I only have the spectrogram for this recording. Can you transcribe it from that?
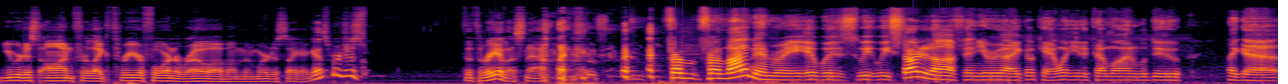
you were just on for like three or four in a row of them, and we're just like, I guess we're just the three of us now. like, from from my memory, it was we, we started off and you were like, okay, I want you to come on. We'll do like a,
